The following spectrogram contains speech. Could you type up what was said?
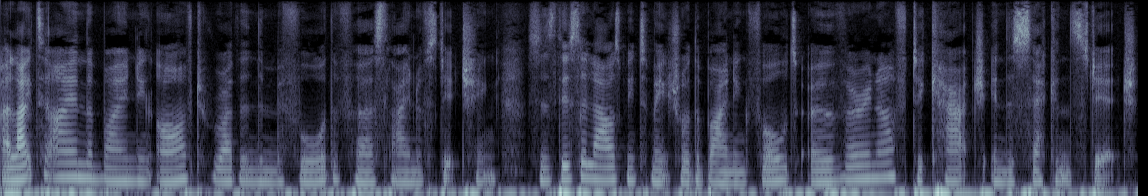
I like to iron the binding after rather than before the first line of stitching, since this allows me to make sure the binding folds over enough to catch in the second stitch.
